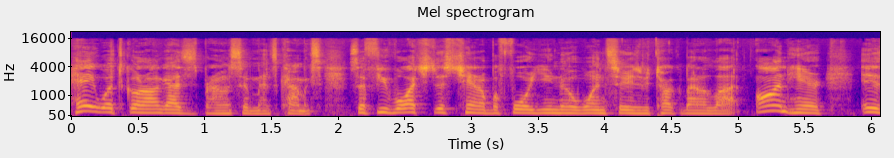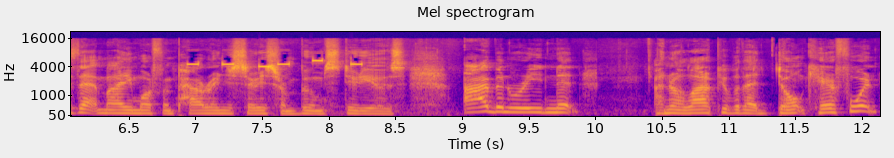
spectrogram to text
Hey, what's going on guys? It's Brian Men's Comics. So if you've watched this channel before, you know one series we talk about a lot on here is that Mighty Morphin Power Ranger series from Boom Studios. I've been reading it. I know a lot of people that don't care for it.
